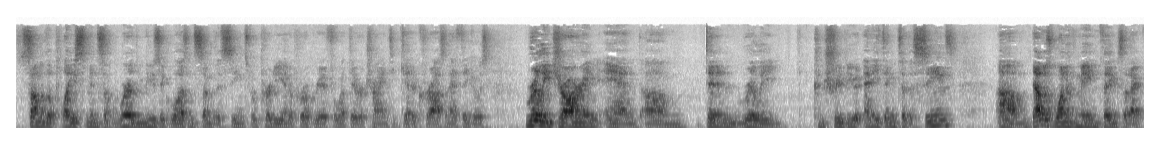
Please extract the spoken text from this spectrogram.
some of the placements of where the music was in some of the scenes were pretty inappropriate for what they were trying to get across, and I think it was really jarring and um, didn't really contribute anything to the scenes. Um, that was one of the main things that I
